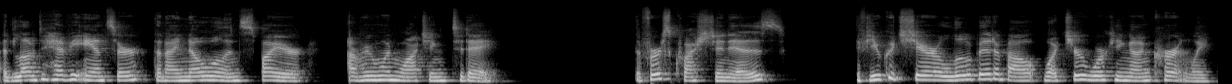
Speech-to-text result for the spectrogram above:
I'd love to have you answer that I know will inspire everyone watching today. The first question is if you could share a little bit about what you're working on currently.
